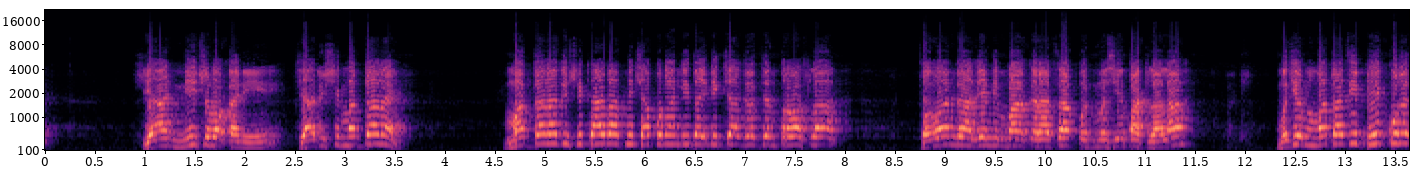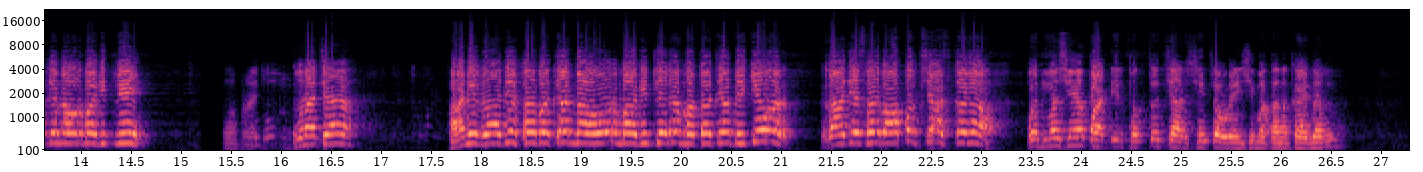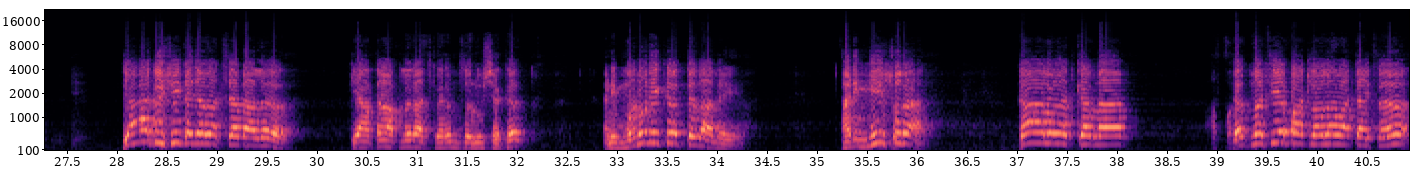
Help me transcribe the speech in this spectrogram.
ह्या नीच लोकांनी ज्या दिवशी मतदान आहे मतदाना दिवशी काय बातमी छापून आणली दैनिक जागृत प्रवासला? पवन राजे निंबाळकराचा पद्मश्री पाटलाला म्हणजे मताची भेट कुणाच्या नावावर मागितली? कुणाच्या? आणि राजे साहेबाच्या नावावर मागितलेल्या मताच्या भेकेवर राजे साहेब अपक्ष असताना पद्मसिंह पाटील फक्त चारशे चौऱ्याऐंशी मतानं काय झालं? त्या दिवशी त्याच्या लक्षात आलं की आता आपलं राजकारण चालू शकत आणि म्हणून एकत्र झालंय. आणि मी सुद्धा का आलो राजकारणात? पद्मसिंह पाटलाला वाटायचं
